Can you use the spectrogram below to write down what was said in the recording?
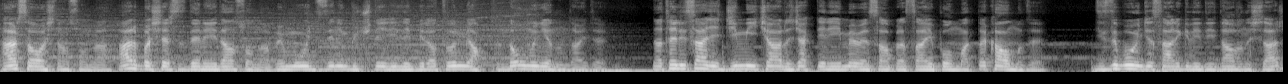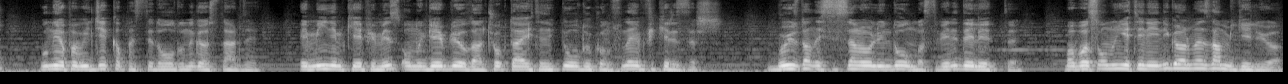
Her savaştan sonra, her başarısız deneyden sonra ve mucizenin güçleriyle bir atılım yaptığında onun yanındaydı. Natalie sadece Jimmy'yi çağıracak deneyime ve sabra sahip olmakta kalmadı. Dizi boyunca sergilediği davranışlar bunu yapabilecek kapasitede olduğunu gösterdi. Eminim ki hepimiz onun Gabriel'dan çok daha yetenekli olduğu konusunda hemfikirizdir. Bu yüzden asistan rolünde olması beni deli etti. Babası onun yeteneğini görmezden mi geliyor?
